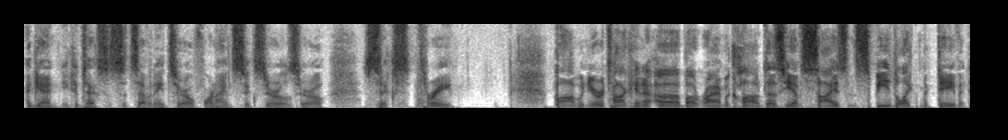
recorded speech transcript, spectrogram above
Again, you can text us at 780-496-0063. Bob, when you were talking uh, about Ryan McLeod, does he have size and speed like McDavid?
